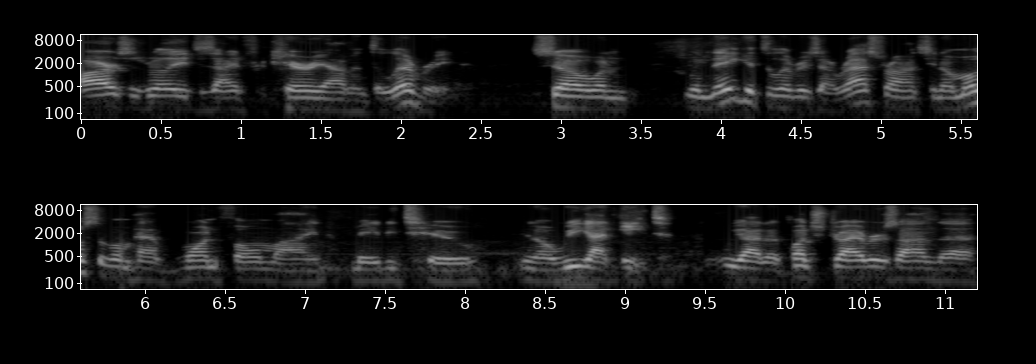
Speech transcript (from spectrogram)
Ours is really designed for carry out and delivery. So when when they get deliveries at restaurants, you know, most of them have one phone line, maybe two. You know, we got eight we got a bunch of drivers on the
